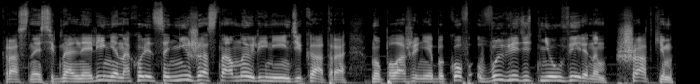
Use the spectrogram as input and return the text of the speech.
Красная сигнальная линия находится ниже основной линии индикатора, но положение быков выглядит неуверенным, шатким.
